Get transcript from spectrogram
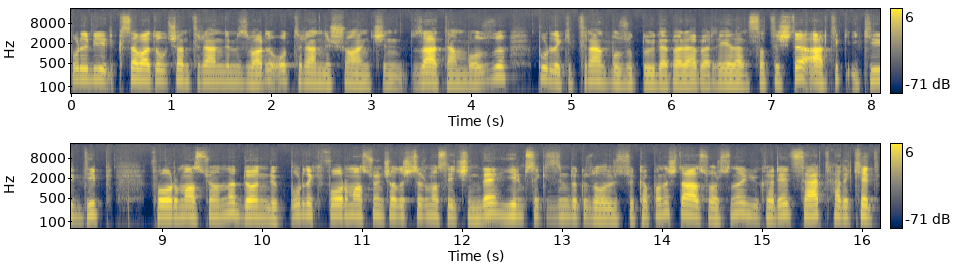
Burada bir kısa vadede oluşan trendimiz vardı. O trendi şu an için zaten bozdu. Buradaki trend bozukluğuyla beraber gelen satışta artık ikili dip formasyonuna döndük. Buradaki formasyon çalıştırması için de 28-29 dolar üstü kapanış daha sonrasında yukarıya sert hareket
